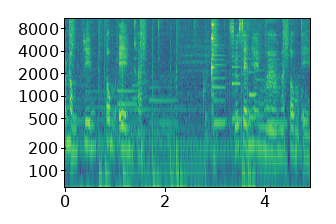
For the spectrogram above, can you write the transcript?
ขนมจีนต้มเองค่ะ ซื้อเส้นแห้งมามาต้มเอง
